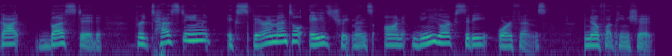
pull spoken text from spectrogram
got busted for testing experimental AIDS treatments on New York City orphans. No fucking shit.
